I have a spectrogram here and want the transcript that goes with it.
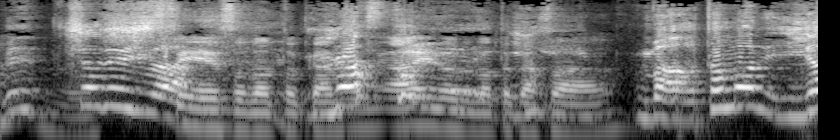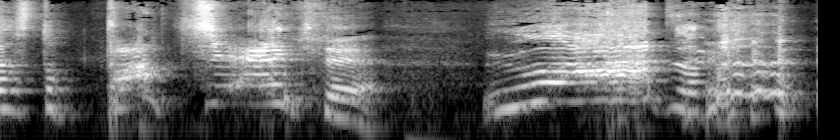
ーめっちゃね今。清楚だとかアイドルだとかさ。いまあ頭にイラストバッチーンきて。うわーってなった。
